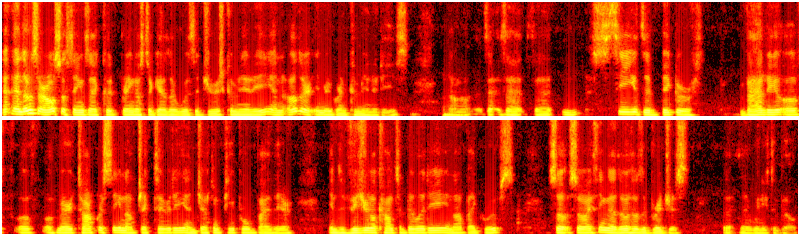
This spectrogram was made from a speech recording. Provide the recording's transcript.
and, and, those are also things that could bring us together with the Jewish community and other immigrant communities uh, that, that that see the bigger value of, of of meritocracy and objectivity and judging people by their individual accountability and not by groups. So so I think that those are the bridges that, that we need to build.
